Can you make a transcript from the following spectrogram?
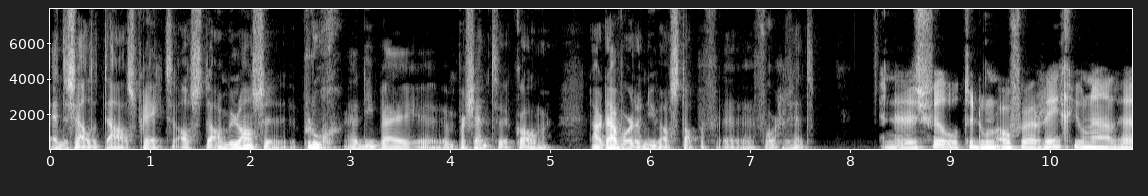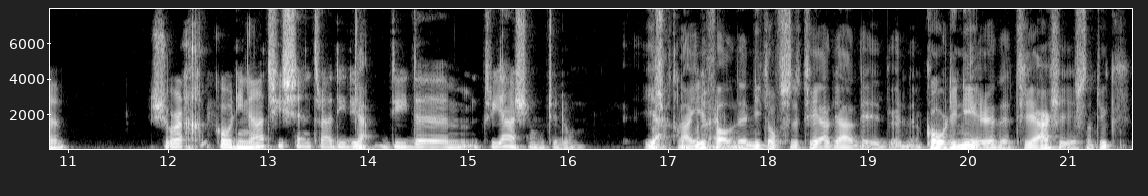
en dezelfde taal spreekt als de ambulanceploeg hè, die bij uh, een patiënt uh, komen. Nou, daar worden nu wel stappen voor gezet. En er is veel te doen over regionale zorgcoördinatiecentra die de, ja. die de mm, triage moeten doen. Ja, nou in ieder geval niet of ze de triage, ja, de, de, coördineren. De triage is natuurlijk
